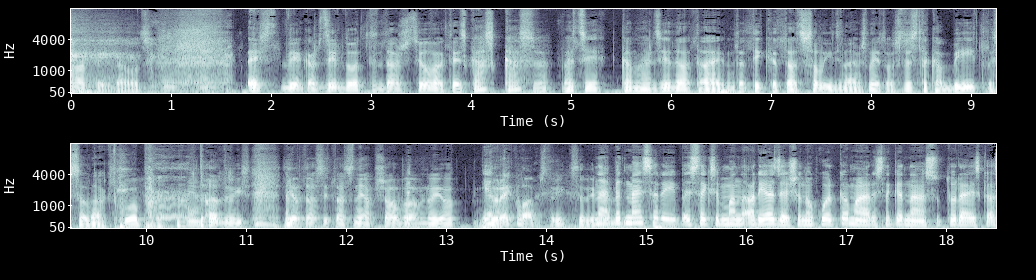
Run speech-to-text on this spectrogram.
kārtīgi daudz. Es vienkārši dzirdot, daži cilvēki teica, kas, kas vecie kamēr dziedātāji, tad tika tāds salīdzinājums lietos. Tas tā kā bītli sanākt kopā. ja tas ir tāds neapšaubām, nu jau jā. reklāmas triks arī. Nē, bet mēs arī, es teiksim, man arī aiziešana no kora kamēr es nekad neesmu turējis kā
